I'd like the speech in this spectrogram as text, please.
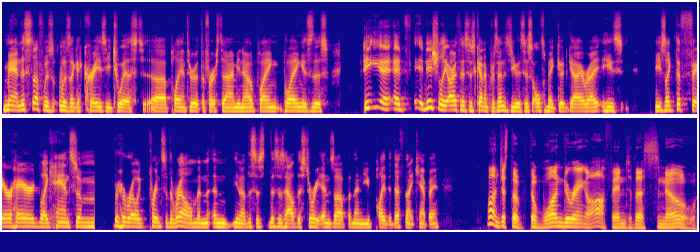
man, this stuff was was like a crazy twist. Uh, playing through it the first time, you know, playing playing as this. He uh, initially Arthas is kind of presented to you as this ultimate good guy, right? He's he's like the fair haired, like handsome, heroic prince of the realm, and and you know this is this is how the story ends up, and then you play the Death Knight campaign. Well, and just the the wandering off into the snow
